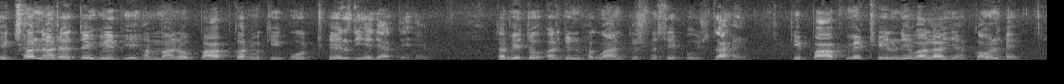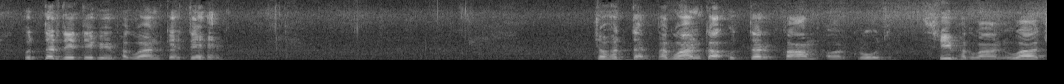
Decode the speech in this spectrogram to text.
इच्छा न रहते हुए भी हम मानो पाप कर्म की ओर ठेल दिए जाते हैं। तभी तो अर्जुन भगवान कृष्ण से पूछता है कि पाप में ठेलने वाला यह कौन है? उत्तर देते हुए भगवान कहते हैं, चौहत्तर, भगवान का उत्तर काम और क्रोध। श्री भगवान उवाच,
